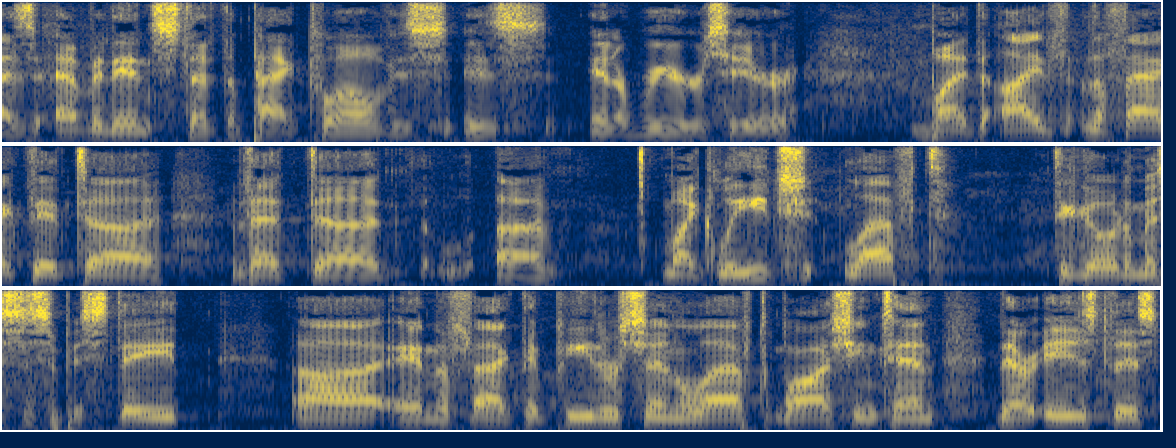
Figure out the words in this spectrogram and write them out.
as evidence that the Pac-12 is is in arrears here, but I the fact that uh, that uh, uh, Mike Leach left to go to Mississippi State. Uh, and the fact that Petersen left Washington, there is this.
